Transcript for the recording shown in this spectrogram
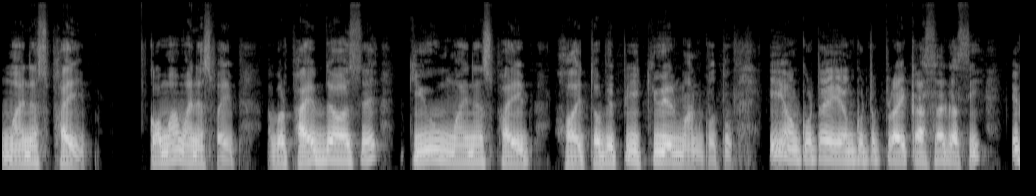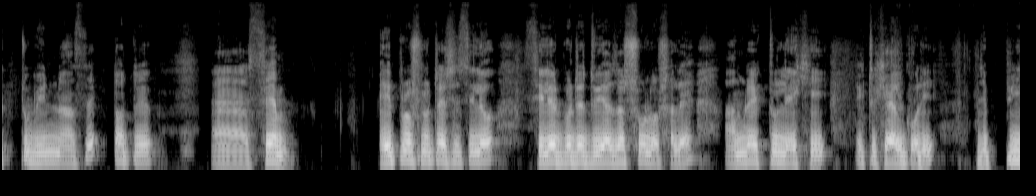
minus five comma minus five আবার ফাইভ দেওয়া আছে কিউ মাইনাস ফাইভ হয়, তবে পি কিউ এর মান কত? এই অঙ্কটা এই অঙ্কটা প্রায় কাছাকাছি, একটু ভিন্ন আছে, তবে সেম এই প্রশ্নটা এসেছিল সিলেট বোর্ডে দুই হাজার ষোলো সালে। আমরা একটু লেখি, একটু খেয়াল করি যে P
